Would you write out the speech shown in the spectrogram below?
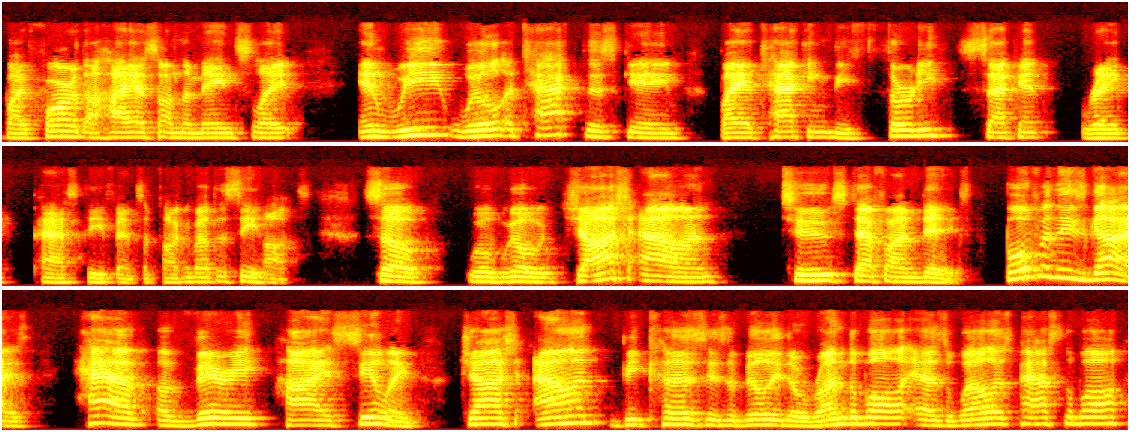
by far the highest on the main slate. And we will attack this game by attacking the 32nd ranked pass defense. I'm talking about the Seahawks. So we'll go Josh Allen to Stefon Diggs. Both of these guys have a very high ceiling. Josh Allen, because his ability to run the ball as well as pass the ball,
